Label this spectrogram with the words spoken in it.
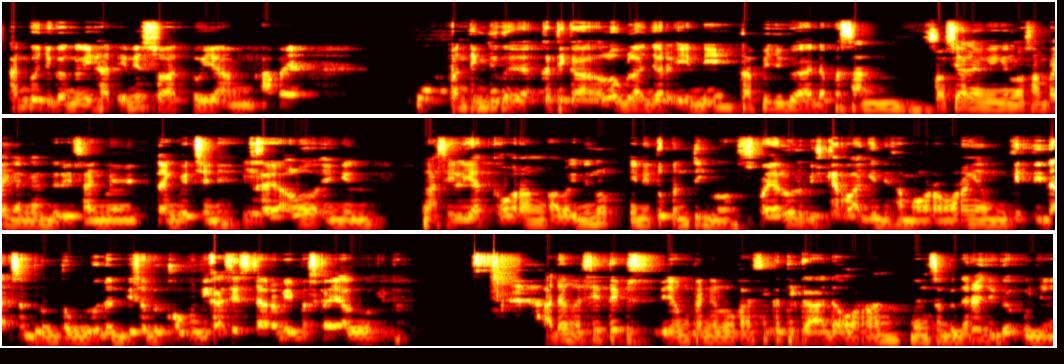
kan gue juga ngelihat ini suatu yang apa ya penting juga ya ketika lo belajar ini, tapi juga ada pesan sosial yang ingin lo sampaikan kan dari sign language ini. Hmm. Kayak lo ingin ngasih lihat ke orang kalau ini lo ini tuh penting loh supaya lo lebih care lagi nih sama orang-orang yang mungkin tidak seberuntung lo dan bisa berkomunikasi secara bebas kayak lo gitu. Ada nggak sih tips yang pengen lo kasih ketika ada orang yang sebenarnya juga punya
